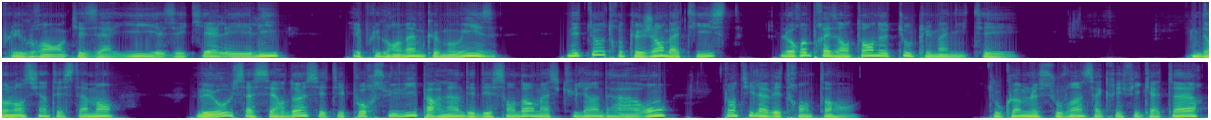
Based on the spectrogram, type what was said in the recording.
plus grand qu'Ésaïe, Ézéchiel et Élie, et plus grand même que Moïse, n'est autre que Jean-Baptiste, le représentant de toute l'humanité. Dans l'Ancien Testament, le haut sacerdoce était poursuivi par l'un des descendants masculins d'Aaron quand il avait trente ans. Tout comme le souverain sacrificateur,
